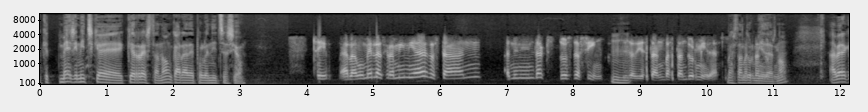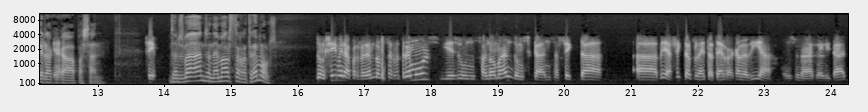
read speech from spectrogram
aquest mes i mig que, que resta, no?, encara de polinització. Sí, ara de moment les gramínies estan en un índex 2 de 5, mm. -hmm. és a dir, estan bastant dormides. Bastant dormides, no? A veure què és el que Ja. acaba passant. Sí. Doncs va, ens anem als terratrèmols. Doncs sí, mira, parlarem dels terratrèmols i és un fenomen doncs, que ens afecta... Uh, bé, afecta el planeta Terra cada dia, és una realitat.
